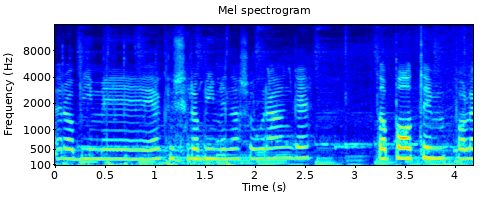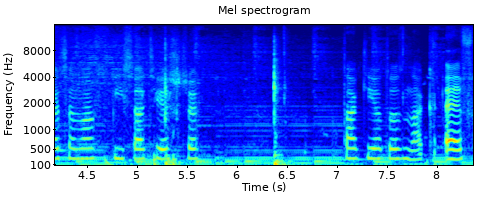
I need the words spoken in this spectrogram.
robimy, jak już robimy naszą rangę, to po tym polecam wam wpisać jeszcze taki oto znak F,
